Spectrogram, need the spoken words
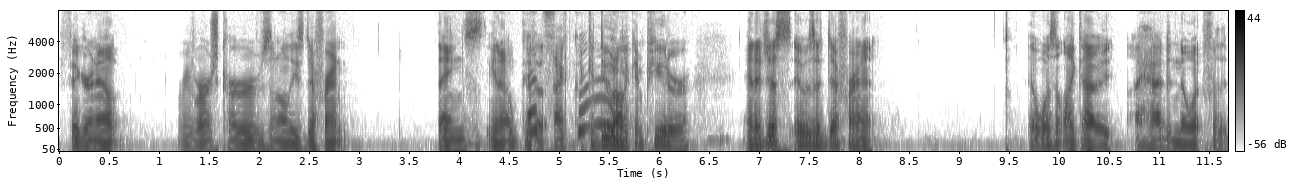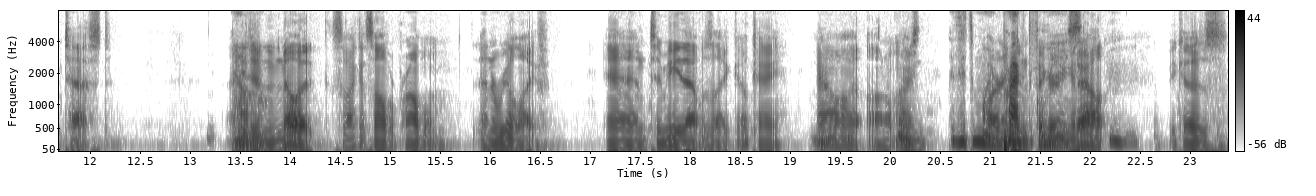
figuring out reverse curves and all these different things. You know, could, I, I could do it on the computer, and it just it was a different. It wasn't like I I had to know it for the test. I needed Oh. to know it so I could solve a problem in real life. And to me, that was like, okay, now mm-hmm. I, I don't mind because it's more learning and practical figuring use. it out mm-hmm. because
